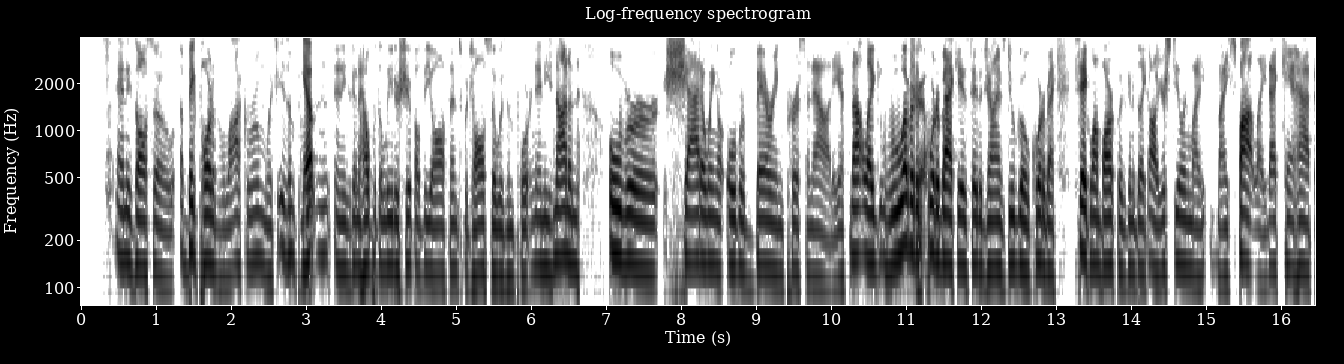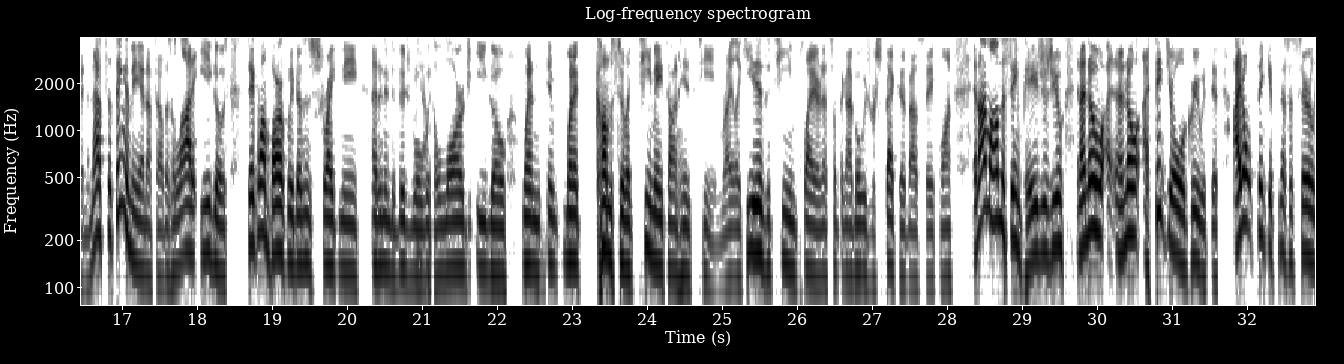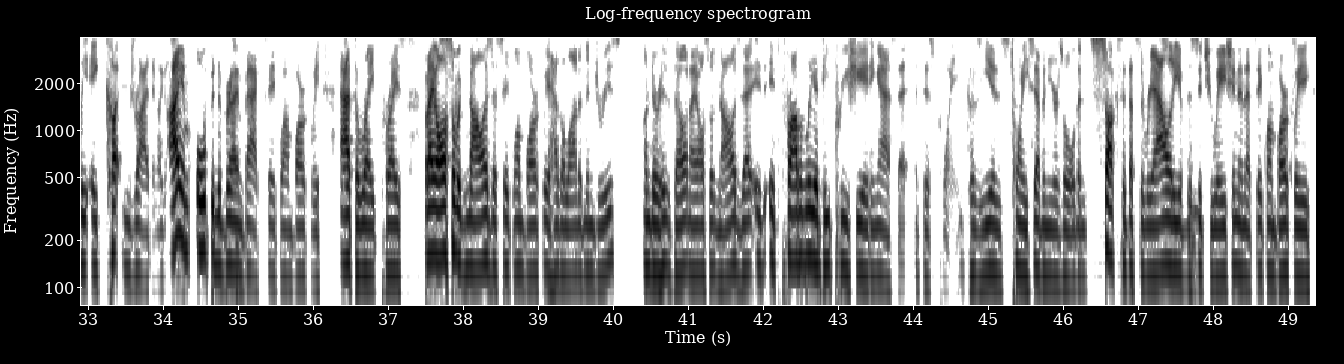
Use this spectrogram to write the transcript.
and he's also a big part of the locker room, which is important. Yep. And he's going to help with the leadership of the offense, which also is important. And he's not an overshadowing or overbearing personality. It's not like whoever True. the quarterback is, say the Giants do go quarterback, Saquon Barkley is going to be like, "Oh, you're stealing my my spotlight. That can't happen." And that's the thing in the NFL. There's a lot of egos. Saquon Barkley doesn't strike me as an individual yeah. with a large ego when it, when it comes to like teammates on his team, right? Like he is a team player. And that's something I've always respected about Saquon. And I'm on the same page as you. And I know I know I think you'll agree with this. I don't think it's necessarily a cut and dry thing. Like I am open to bringing right. back Saquon Barkley at the right price, but I also acknowledge that Saquon Barkley has a lot of injuries under his belt. And I also acknowledge that it, it's probably a depreciating asset at this point because he is 27 years old. And it sucks that that's the reality of the mm. situation and that Saquon Barkley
